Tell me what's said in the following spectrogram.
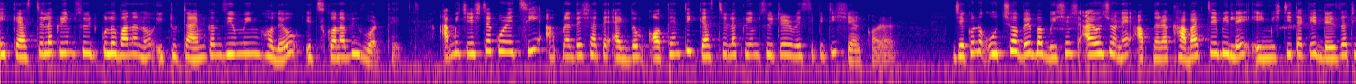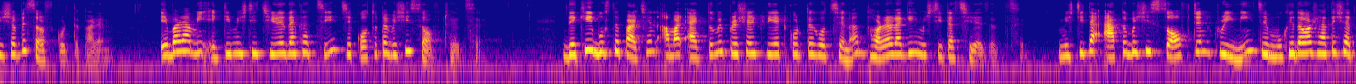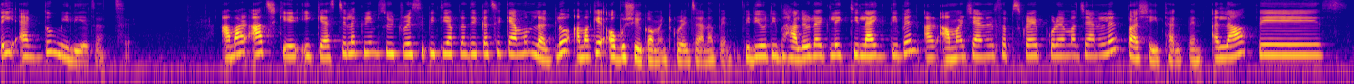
এই ক্যাস্টেলা ক্রিম সুইটগুলো বানানো একটু টাইম কনজিউমিং হলেও it's gonna be worth it আমি চেষ্টা করেছি আপনাদের সাথে একদম অথেন্টিক ক্যাস্টেলা ক্রিম সুইটের রেসিপিটি শেয়ার করার। যে কোনো উৎসবে বা বিশেষ আয়োজনে আপনারা খাবার টেবিলে এই মিষ্টিটাকে ডেজার্ট হিসেবে সার্ভ করতে পারেন। এবার আমি একটি মিষ্টি ছিঁড়ে দেখাচ্ছি যে কতটা বেশি সফট হয়েছে। দেখেই বুঝতে পারছেন আমার একদমই প্রেশার ক্রিয়েট করতে হচ্ছে না, ধরার আগেই মিষ্টিটা ছিঁড়ে যাচ্ছে। মিষ্টিটা এত বেশি সফট অ্যান্ড ক্রিমি যে মুখে দেওয়ার সাথে সাথেই একদম মিলিয়ে যাচ্ছে। আমার আজকের এই ক্যাস্টেলা ক্রিম সুইট রেসিপিটি আপনাদের কাছে কেমন লাগল, আমাকে অবশ্যই কমেন্ট করে জানাবেন। ভিডিওটি ভালো লাগলে একটি লাইক দিবেন, আর আমার চ্যানেল সাবস্ক্রাইব করে আমার চ্যানেলের পাশেই থাকবেন। আল্লাহ হাফেজ!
